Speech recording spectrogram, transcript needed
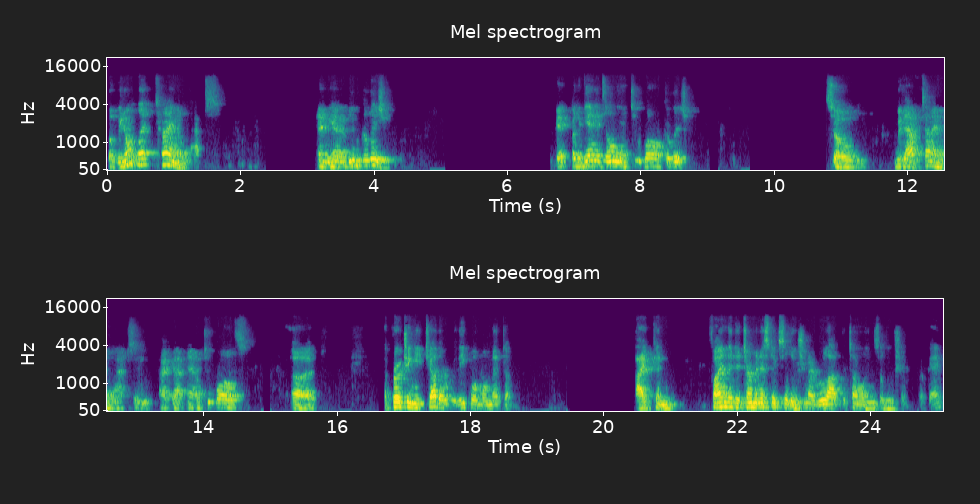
But we don't let time elapse, and we have a new collision. Okay, but again, it's only a two ball collision. So without time elapsing, I've got now two balls uh, approaching each other with equal momentum. I can find the deterministic solution. I rule out the tunneling solution, okay?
